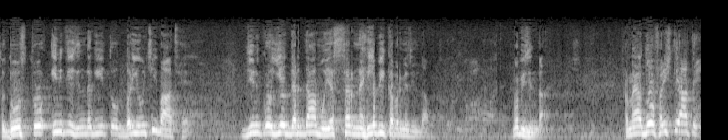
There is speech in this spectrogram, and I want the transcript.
तो दोस्तों, इनकी ज़िंदगी तो बड़ी ऊँची बात है। जिनको ये दर्दा मुयसर नहीं भी कब्र में ज़िंदा हो वो भी ज़िंदा फरमाया, दो फरिश्ते आते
